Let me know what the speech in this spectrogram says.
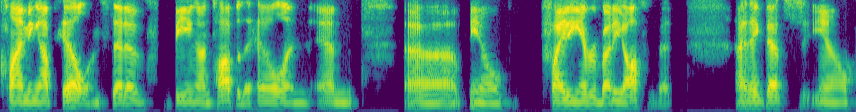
climbing uphill instead of being on top of the hill and and uh, you know fighting everybody off of it. I think that's you know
